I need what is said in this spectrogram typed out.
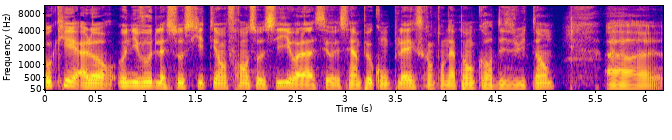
Ok, alors au niveau de la société en France aussi, voilà, c'est un peu complexe quand on n'a pas encore 18 ans. Euh,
